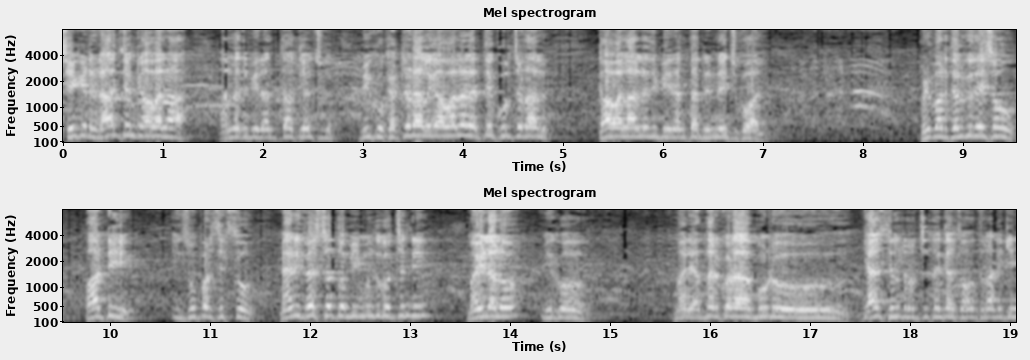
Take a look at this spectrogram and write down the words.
చీకటి రాజ్యం కావాలా? అన్నది మీరంతా తెలుసుకో మీకు కట్టడాలు కావాలా? లేకపోతే కూల్చడాలు కావాలా? అన్నది మీరంతా నిర్ణయించుకోవాలి. ఇప్పుడు మన తెలుగుదేశం పార్టీ ఈ సూపర్ సిక్స్ మేనిఫెస్టోతో మీ ముందుకు వచ్చింది. మహిళలు మీకు మరి అందరు కూడా మూడు గ్యాస్ సిలిండర్ ఉచితంగా సంవత్సరానికి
